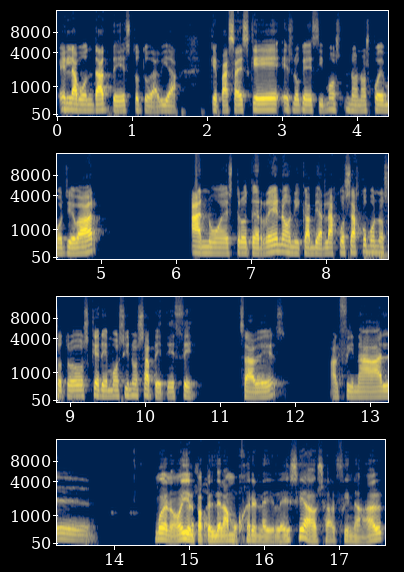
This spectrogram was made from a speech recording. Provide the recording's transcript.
en la bondad de esto todavía. ¿Qué pasa? Es que es lo que decimos, no nos podemos llevar a nuestro terreno ni cambiar las cosas como nosotros queremos y nos apetece, ¿sabes? Al final... Bueno, y el pues papel de la mujer en la iglesia, o sea, al final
